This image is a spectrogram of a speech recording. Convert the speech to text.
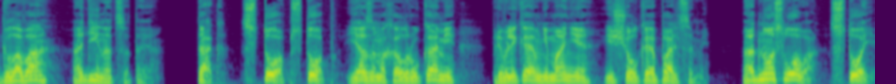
Глава одиннадцатая. Так, стоп, стоп. Я замахал руками, привлекая внимание и щелкая пальцами. Одно слово. Стой.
